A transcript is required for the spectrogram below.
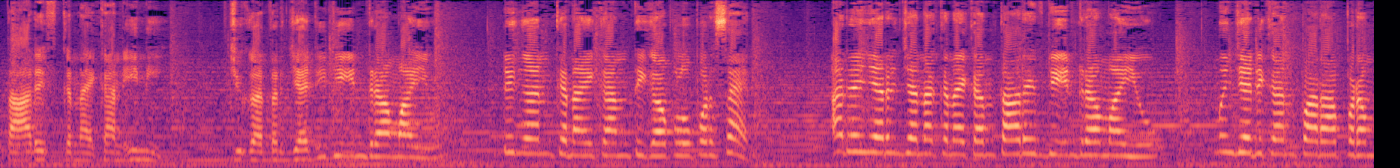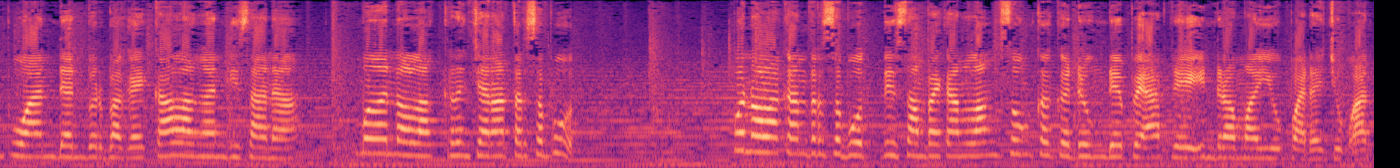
Tarif kenaikan ini juga terjadi di Indramayu dengan kenaikan 30 persen. Adanya rencana kenaikan tarif di Indramayu menjadikan para perempuan dan berbagai kalangan di sana menolak rencana tersebut. Penolakan tersebut disampaikan langsung ke gedung DPRD Indramayu pada Jumat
